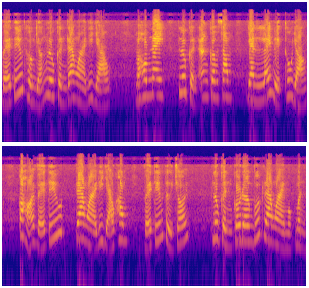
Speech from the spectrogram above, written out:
vệ tiếu thường dẫn Lưu Kình ra ngoài đi dạo. Mà hôm nay, Lưu Kình ăn cơm xong, dành lấy việc thu dọn, có hỏi vệ tiếu ra ngoài đi dạo không, vệ tiếu từ chối. Lưu Kình cô đơn bước ra ngoài một mình.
